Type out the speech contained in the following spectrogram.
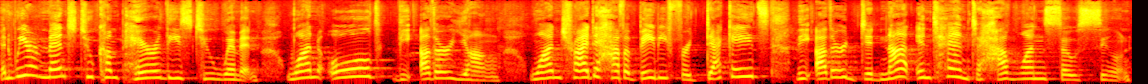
And we are meant to compare these two women, one old, the other young. One tried to have a baby for decades, the other did not intend to have one so soon.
